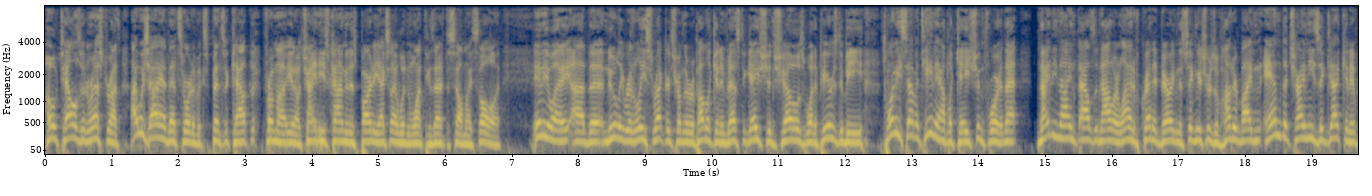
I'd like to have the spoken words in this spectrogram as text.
hotels, and restaurants. I wish I had that sort of expense account from a you know Chinese Communist Party. Actually, I wouldn't want because I'd have to sell my soul. Anyway, uh, the newly released records from the Republican investigation shows what appears to be 2017 application for that $99,000 line of credit bearing the signatures of Hunter Biden and the Chinese executive,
